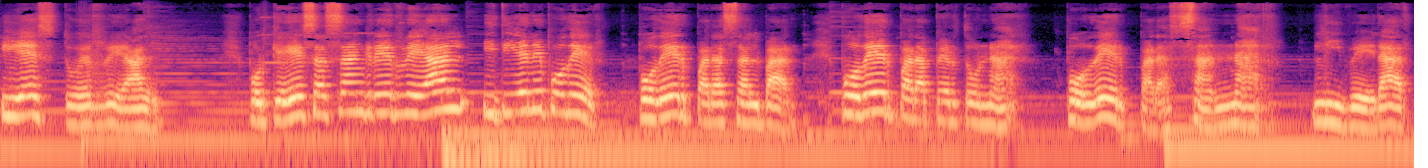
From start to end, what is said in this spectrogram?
Y esto es real porque esa sangre es real y tiene poder, poder para salvar, poder para perdonar, poder para sanar, liberar,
